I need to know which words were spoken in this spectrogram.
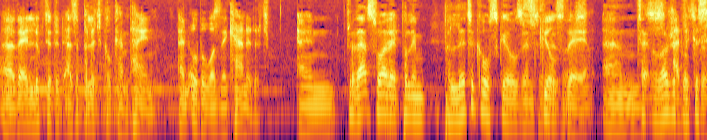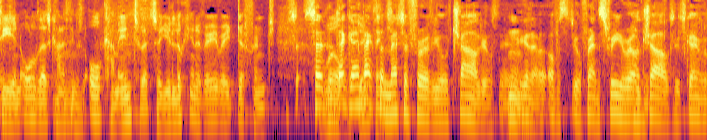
Uh, they looked at it as a political campaign, and Uber was their candidate. And So that's why they're pulling political skills into skills there and technological advocacy skills. Mm. and all of those kind of things that all come into it. So you're looking at a very, very different So world. that, going back to the. Metaphor of your child, your, you know, of your friend's three-year-old child who's going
